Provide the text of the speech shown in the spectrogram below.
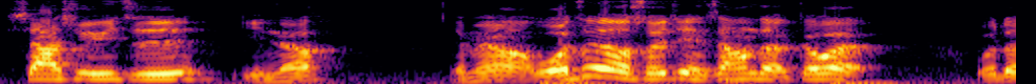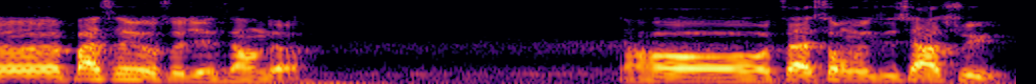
下去一只赢了，有没有？我这有水减伤的，各位，我的半身有水减伤的，然后再送一只下去。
